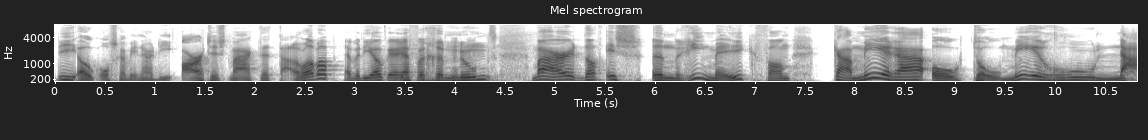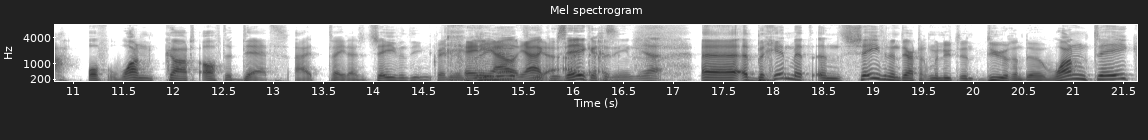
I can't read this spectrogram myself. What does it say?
die ook Oscar-winnaar, die Artist maakte. Blablabla, hebben die ook er even genoemd. Maar dat is een remake van Camera Otomeru Na. Of One Cut of the Dead uit 2017. Ik weet niet of Geniaal, het ja, ik ja, heb hem zeker ja. gezien. Ja. Uh, het begint met een 37 minuten durende one-take.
